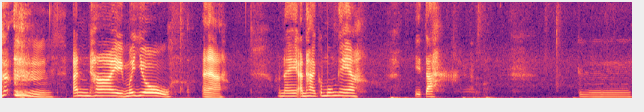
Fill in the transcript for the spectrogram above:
anh hai mới vô. À hôm nay anh hai có muốn nghe gì ta? Uhm,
